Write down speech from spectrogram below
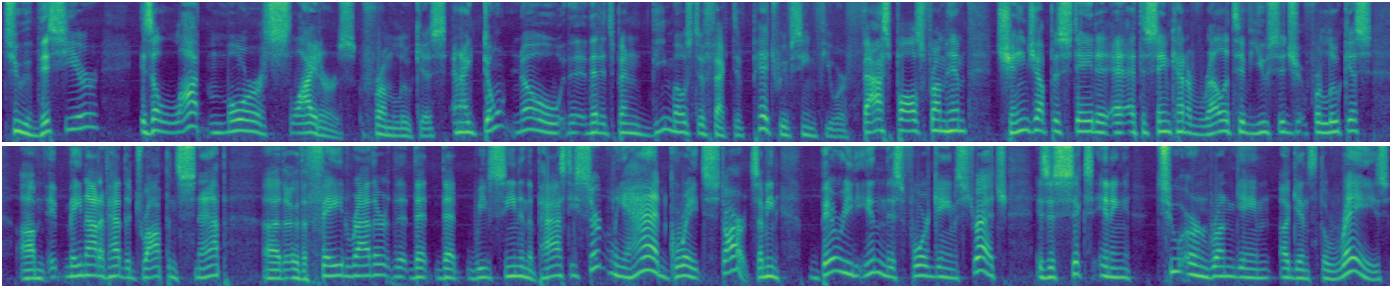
to this year is a lot more sliders from Lucas, and I don't know th- that it's been the most effective pitch. We've seen fewer fastballs from him. Changeup has stayed at, at the same kind of relative usage for Lucas. Um, it may not have had the drop and snap. Uh, or the fade rather that, that that we've seen in the past. He certainly had great starts. I mean, buried in this four game stretch is a six inning, two earned run game against the Rays,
